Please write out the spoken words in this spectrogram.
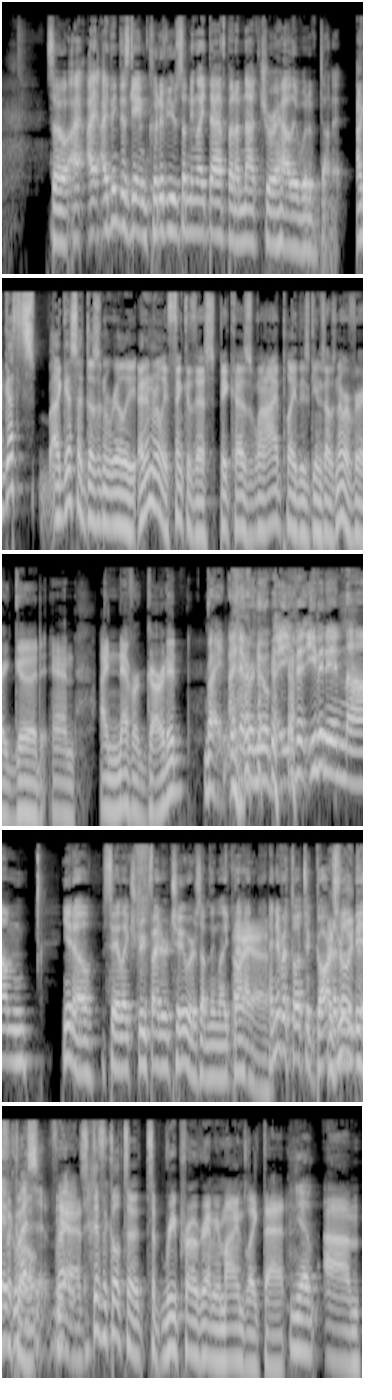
So I, I, I think this game could have used something like that, but I'm not sure how they would have done it. I guess I guess I doesn't really. I didn't really think of this because when I played these games, I was never very good, and I never guarded. Right. I never knew even even in um you know, say like Street Fighter 2 or something like that. Oh, yeah. I never thought to guard It's it really be difficult. aggressive. Right. Yeah, it's difficult to to reprogram your mind like that. yeah. Um,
